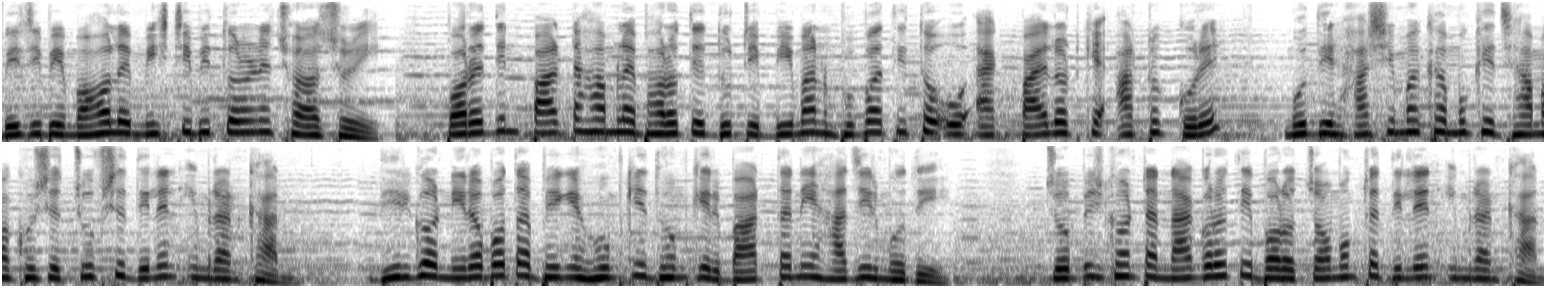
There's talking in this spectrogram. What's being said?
বিজেপি মহলে মিষ্টি বিতরণে ছড়াছড়ি। পরের দিন পাল্টা হামলায় ভারতের দুটি বিমান ভূপাতিত ও এক পাইলটকে আটক করে মোদির হাসিমাখা মুখে ঝামা ঘষে চুপসে দিলেন ইমরান খান। দীর্ঘ নিরবতা ভেঙে হুমকি ধমকির বার্তা নিয়ে হাজির মোদি। চব্বিশ ঘণ্টা নাগরতে বড় চমকটা দিলেন ইমরান খান।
